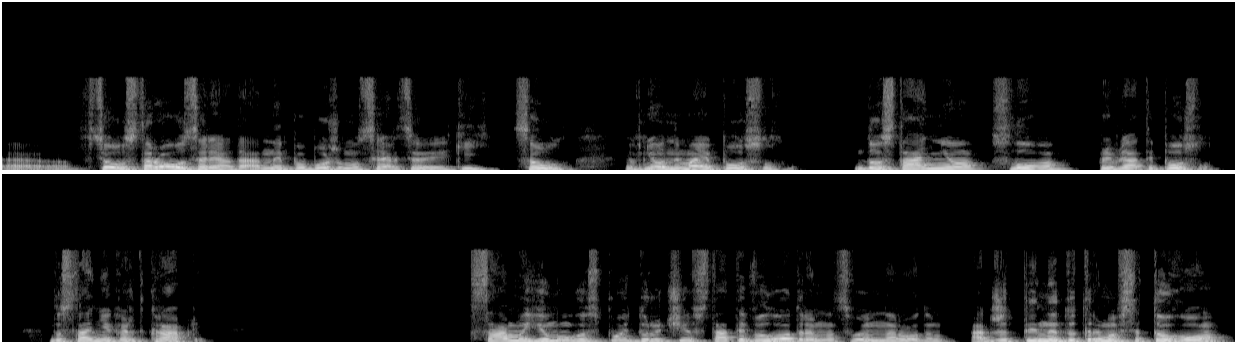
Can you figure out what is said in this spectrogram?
е, в цього старого царя, да, не по Божому серцю, який Саул, в нього немає послуху. До останнього слова проявляти послух. До останньої, кажуть, краплі. Саме йому Господь доручив стати володарем над своїм народом, адже ти не дотримався того,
